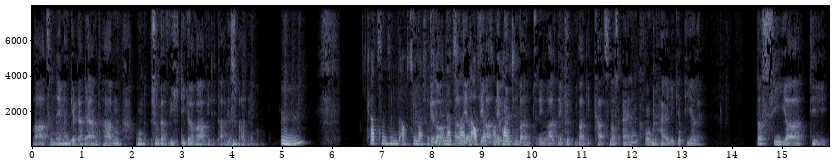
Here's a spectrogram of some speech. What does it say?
wahrzunehmen, gelernt haben und sogar wichtiger war wie die Tageswahrnehmung. Mhm. Katzen sind auch zum Beispiel genau. in der zweiten die, Aufmerksamkeit. Die alten Ägypten waren, Im alten Ägypten waren die Katzen aus einem Grund heilige Tiere. Dass sie ja die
